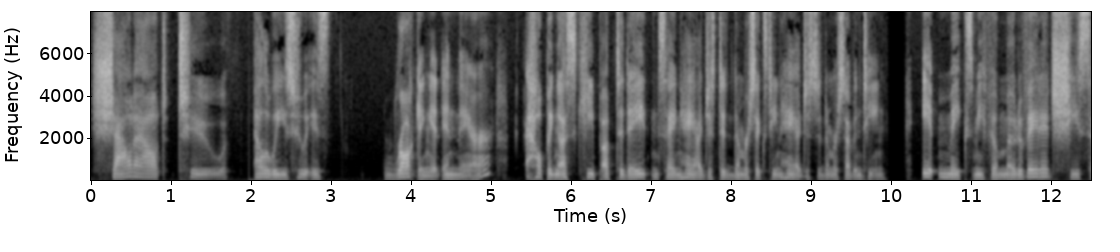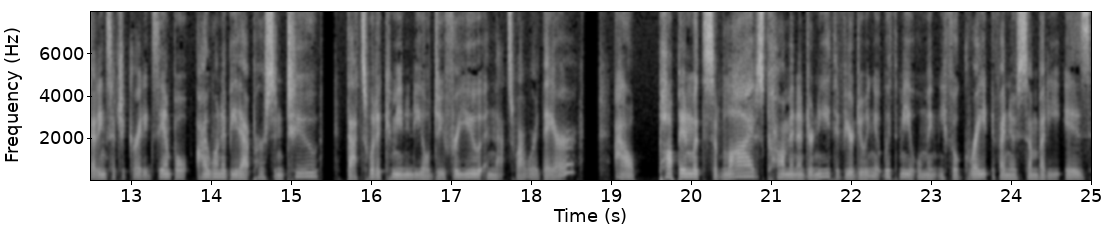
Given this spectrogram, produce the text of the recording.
Shout out to Eloise, who is rocking it in there, helping us keep up to date and saying, Hey, I just did number 16. Hey, I just did number 17. It makes me feel motivated. She's setting such a great example. I want to be that person too. That's what a community will do for you. And that's why we're there. I'll pop in with some lives, comment underneath. If you're doing it with me, it will make me feel great. If I know somebody is,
